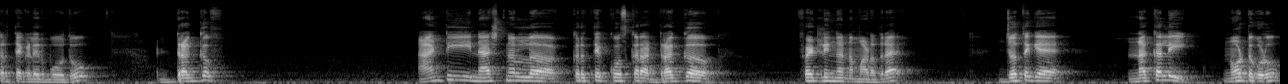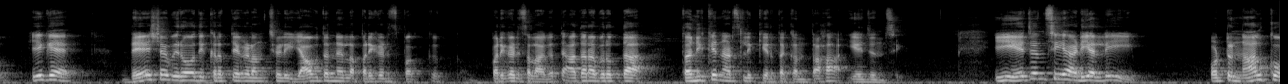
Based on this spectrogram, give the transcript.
ಕೃತ್ಯಗಳಿರ್ಬೋದು, ಡ್ರಗ್ ಆಂಟಿ ನ್ಯಾಷನಲ್ ಕೃತ್ಯಕ್ಕೋಸ್ಕರ ಡ್ರಗ್ ಫೆಡ್ಲಿಂಗನ್ನು ಮಾಡಿದ್ರೆ, ಜೊತೆಗೆ ನಕಲಿ ನೋಟುಗಳು, ಹೀಗೆ ದೇಶ ವಿರೋಧಿ ಕೃತ್ಯಗಳಂಥೇಳಿ ಯಾವುದನ್ನೆಲ್ಲ ಪರಿಗಣಿಸ ಪರಿಗಣಿಸಲಾಗುತ್ತೆ, ಅದರ ವಿರುದ್ಧ ತನಿಖೆ ನಡೆಸಲಿಕ್ಕೆ ಇರತಕ್ಕಂತಹ ಏಜೆನ್ಸಿ. ಈ ಏಜೆನ್ಸಿಯ ಅಡಿಯಲ್ಲಿ ಒಟ್ಟು ನಾಲ್ಕು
